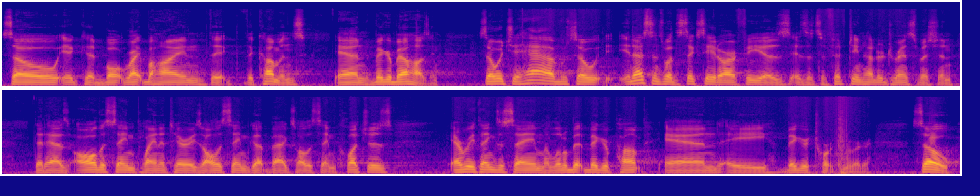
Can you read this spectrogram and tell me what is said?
So it could bolt right behind the, the Cummins and bigger bell housing. So what you have, so in essence what the 68 RFE is, is it's a 1500 transmission that has all the same planetaries, all the same gut bags, all the same clutches. Everything's the same, a little bit bigger pump and a bigger torque converter. So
